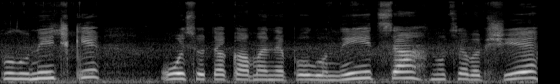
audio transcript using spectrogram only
полунички. Ось отака в мене полуниця. Ну це взагалі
